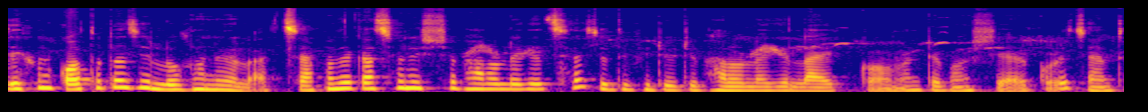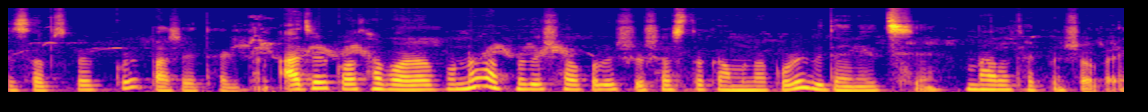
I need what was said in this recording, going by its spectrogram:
দেখুন কতটা যে লোভনীয় লাগছে। আপনাদের কাছেও নিশ্চয়ই ভালো লেগেছে। যদি ভিডিওটি ভালো লাগে লাইক কমেন্ট এবং শেয়ার করে চ্যানেলটি সাবস্ক্রাইব করে পাশে থাকবেন। আজ আর কথা বাড়াবো না। আপনাদের সকলের সুস্বাস্থ্য কামনা করে বিদায় নিচ্ছি। ভালো থাকবেন সবাই।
